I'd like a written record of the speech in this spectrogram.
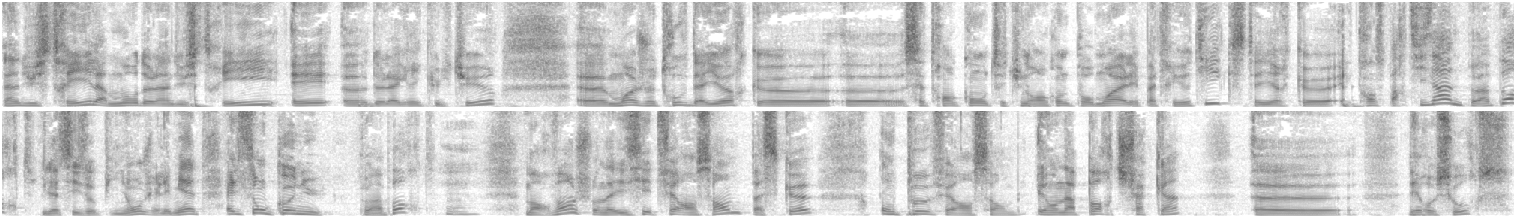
l'industrie, l'amour de l'industrie et euh, de l'agriculture. Euh, moi, je trouve d'ailleurs que euh, cette rencontre, c'est une rencontre pour moi, elle est patriotique, c'est-à-dire qu'elle est transpartisane, peu importe. Il a ses opinions, j'ai les miennes, elles sont connues, peu importe. Mmh. Mais en revanche, on a essayé de faire ensemble parce que on peut faire ensemble et on apporte chacun des ressources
